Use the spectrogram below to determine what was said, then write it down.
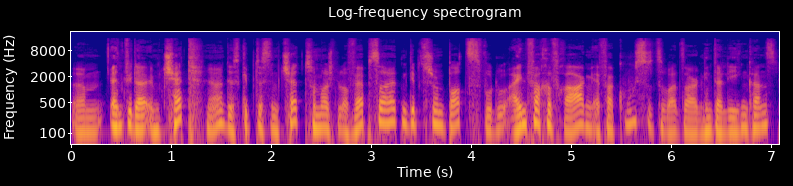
ähm, entweder im Chat, ja, das gibt es im Chat, zum Beispiel auf Webseiten gibt es schon Bots, wo du einfache Fragen, FAQs sozusagen hinterlegen kannst.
